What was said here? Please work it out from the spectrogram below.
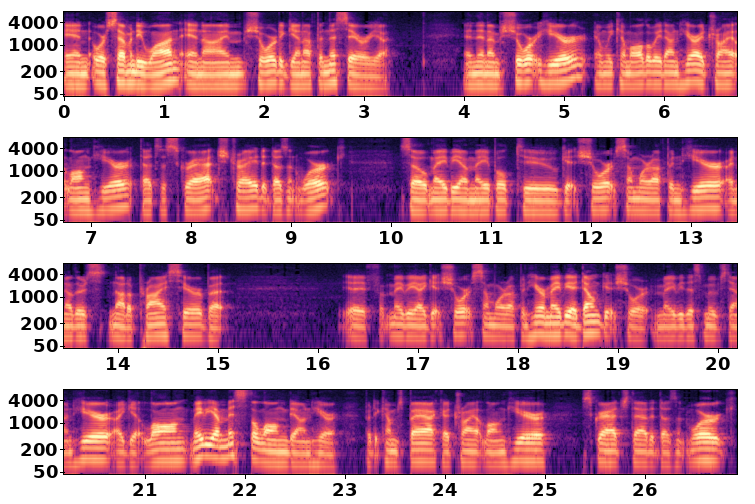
and or 71 and I'm short again up in this area. And then I'm short here and we come all the way down here. I try it long here. That's a scratch trade. It doesn't work. So maybe I'm able to get short somewhere up in here. I know there's not a price here, but if maybe I get short somewhere up in here, maybe I don't get short. Maybe this moves down here, I get long. Maybe I miss the long down here, but it comes back, I try it long here, scratch that, it doesn't work.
